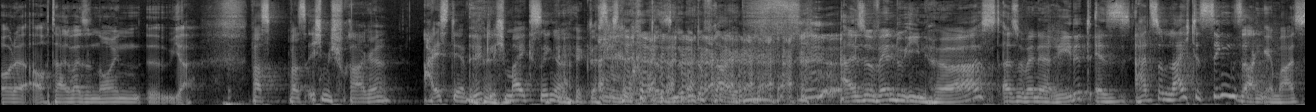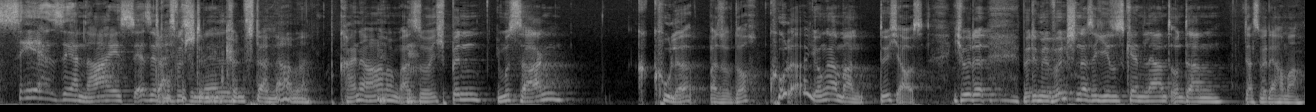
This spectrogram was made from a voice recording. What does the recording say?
oder auch teilweise neuen, äh, ja, Was, was ich mich frage, heißt der wirklich Mike Singer? das ist, eine, das ist eine gute Frage. Also, wenn du ihn hörst, also wenn er redet, er hat so ein leichtes Singen-Sagen immer. Sehr, sehr nice, sehr, sehr Das ist bestimmt ein Künstlername. Keine Ahnung. Also, ich bin, ich muss sagen, cooler, also doch, cooler junger Mann, durchaus. Ich würde, würde mir wünschen, dass er Jesus kennenlernt und dann, das wäre der Hammer.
